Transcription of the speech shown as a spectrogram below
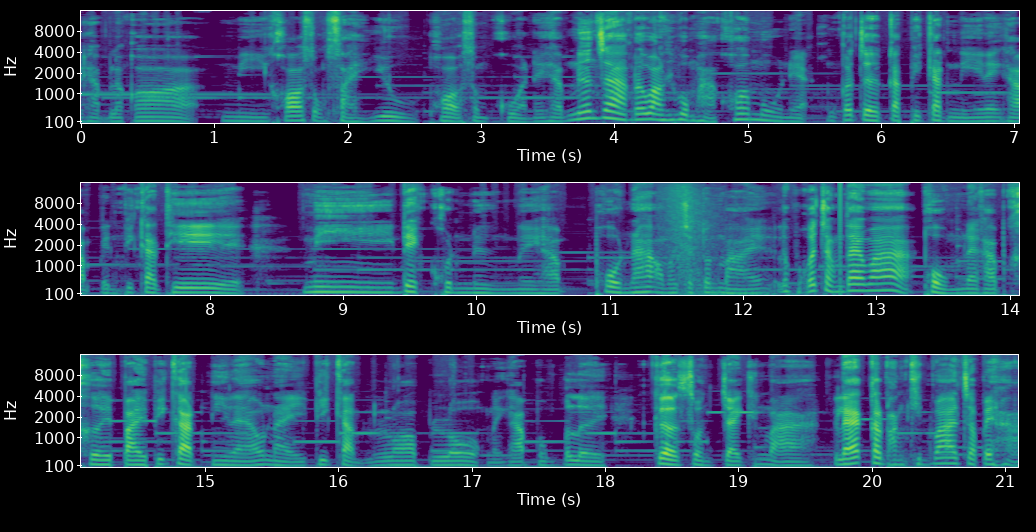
นะครับ แล้วก็มีข้อสงสัยอยู่พอสมควรนะครับ เนื่องจากระหว่างที่ผมหาข้อมูลเนี่ยผมก็เจอกับพิกัดนี้นะครับ เป็นพิกัดที่มีเด็กคนหนึ่งนะครับ โผล่หน้าออกมาจากต้นไม้ แล้วผมก็จำได้ว่าผมนะครับเคยไปพิกัดนี้แล้วในพิกัดรอบโลกนะครับ ผมก็เลยเกิดสนใจขึ้นมา และกำลังคิดว่าจะไปหา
